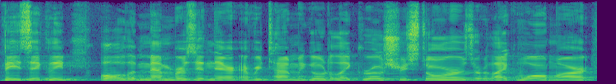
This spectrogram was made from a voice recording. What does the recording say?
Basically, all the members in there, every time we go to like grocery stores or like Walmart,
